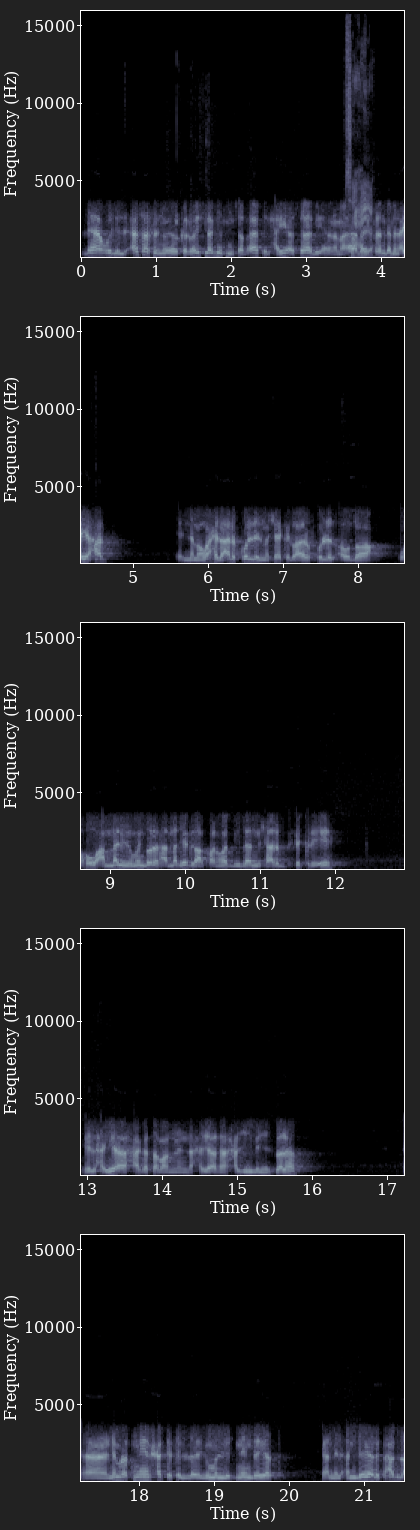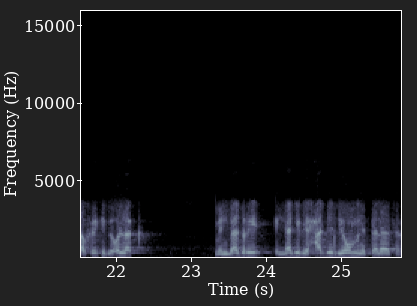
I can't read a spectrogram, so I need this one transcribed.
لا وللأسف انه كان رئيس لجنة مسابقات الحقيقة سابق أنا ما. اقبل الكلام ده من أي حد إنما واحد عارف كل المشاكل وعارف كل الأوضاع وهو عمال اليومين دول عمال يجري على القنوات بيبان مش عارف بفكر إيه. الحقيقة حاجة طبعا الحقيقة أنا حزين بالنسبة لها. آه نمرة اثنين حتة اليوم الاثنين ديت يعني الأندية الاتحاد الأفريقي بيقول لك من بدري النادي بيحدد يوم من الثلاثه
